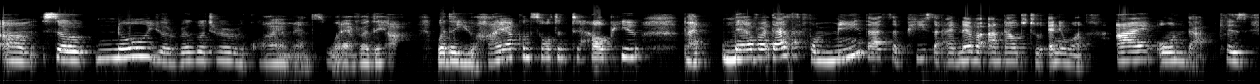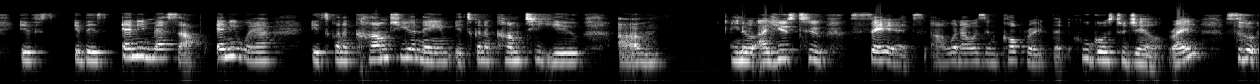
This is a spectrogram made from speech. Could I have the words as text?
Um, so know your regulatory requirements, whatever they are. Whether you hire a consultant to help you, but never. That's for me. That's a piece that I never hand out to anyone. I own that because if if there's any mess up anywhere, it's gonna come to your name. It's gonna come to you. Um, you know, I used to say it uh, when I was in corporate that who goes to jail, right? So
